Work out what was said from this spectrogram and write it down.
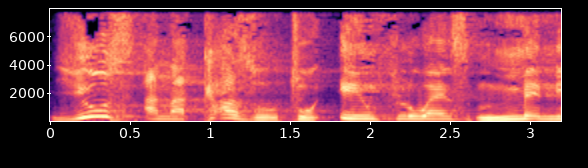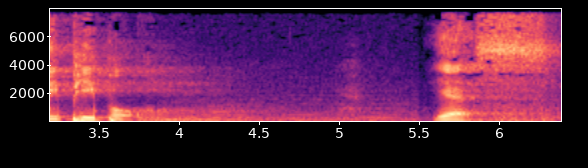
use anakazo to influence many people. Yes.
